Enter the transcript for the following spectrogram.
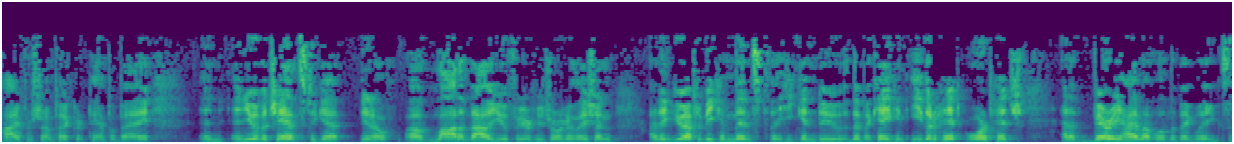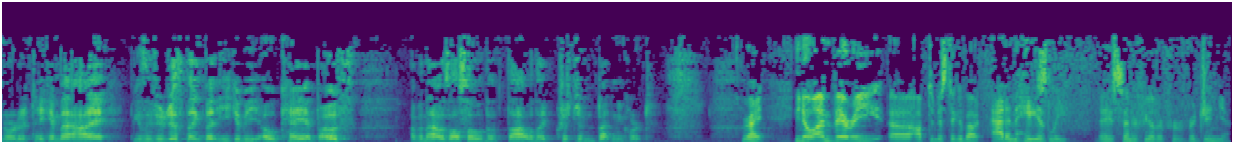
high first round pick or Tampa Bay, and and you have a chance to get you know a lot of value for your future organization. I think you have to be convinced that he can do that. McKay can either hit or pitch at a very high level in the big leagues in order to take him that high. Because if you just think that he could be okay at both, I mean that was also the thought with like Christian Bethancourt. Right. You know, I'm very uh, optimistic about Adam Haseley, a center fielder for Virginia.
